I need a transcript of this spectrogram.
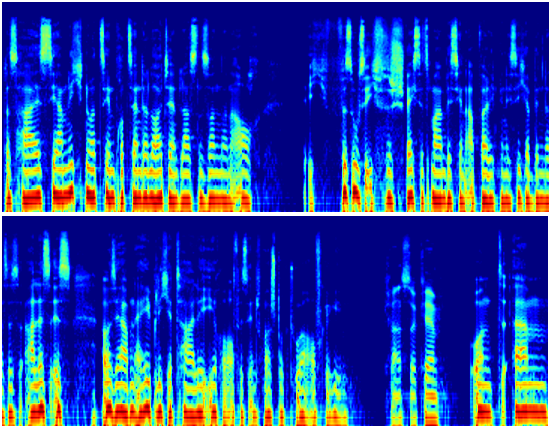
Das heißt, sie haben nicht nur 10% der Leute entlassen, sondern auch, ich versuche ich schwäche es jetzt mal ein bisschen ab, weil ich mir nicht sicher bin, dass es alles ist, aber sie haben erhebliche Teile ihrer Office-Infrastruktur aufgegeben. Krass, okay. Und ähm,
